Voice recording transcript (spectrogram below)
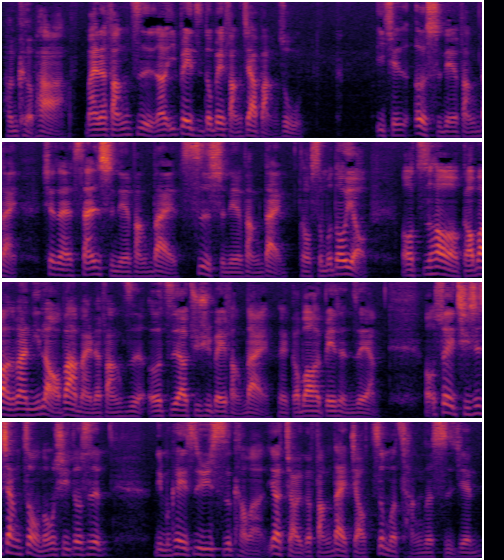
很可怕。啊。买了房子，然后一辈子都被房价绑住。以前二十年房贷，现在三十年房贷、四十年房贷哦，什么都有哦。之后搞不好怎么办？你老爸买的房子，儿子要继续背房贷，搞不好会背成这样哦。所以其实像这种东西，都是你们可以自己思考嘛。要缴一个房贷，缴这么长的时间，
